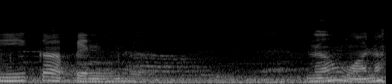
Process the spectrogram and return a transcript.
นี้ก็เป็นเอ่อเนื้อหัวเนาะ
